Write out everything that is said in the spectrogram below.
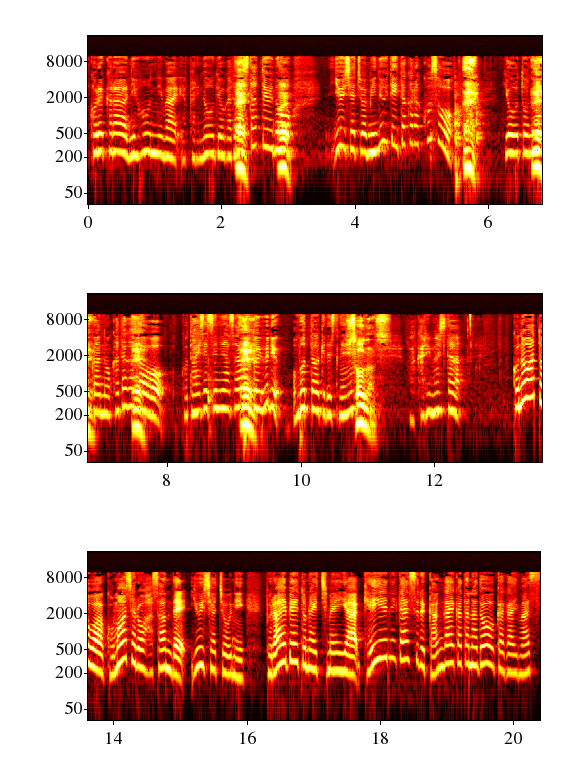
これから日本にはやっぱり農業が大事だというのを、ええゆい社長は見抜いていたからこそえ養豚農家の方々をこう大切になさろうというふうに思ったわけですね。えそうなんです。わかりました。この後はコマーシャルを挟んでゆい社長にプライベートな一面や経営に対する考え方などを伺います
